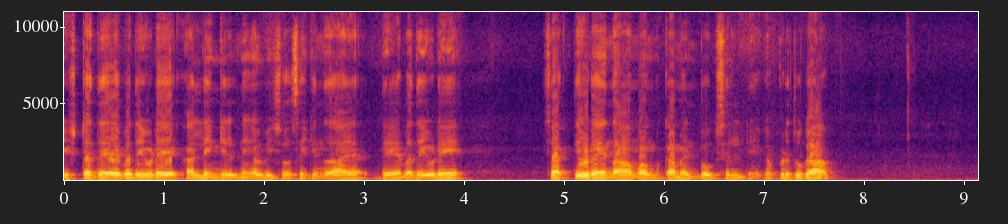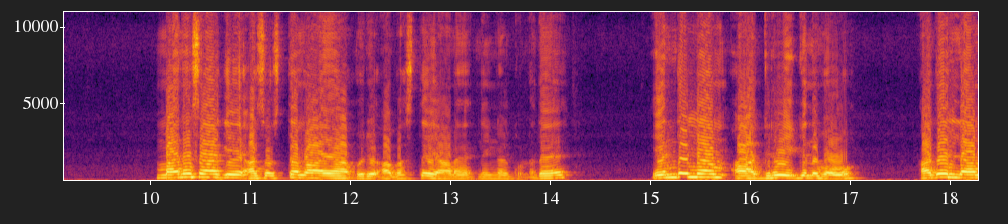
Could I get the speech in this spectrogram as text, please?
ഇഷ്ടദേവതയുടെ അല്ലെങ്കിൽ നിങ്ങൾ വിശ്വസിക്കുന്നതായ ദേവതയുടെ ശക്തിയുടെ നാമം കമന്റ് ബോക്സിൽ രേഖപ്പെടുത്തുക. മനസ്സാകെ അസ്വസ്ഥമായ ഒരു അവസ്ഥയാണ് നിങ്ങൾക്കുള്ളത്. എന്തെല്ലാം ആഗ്രഹിക്കുന്നുവോ അതെല്ലാം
